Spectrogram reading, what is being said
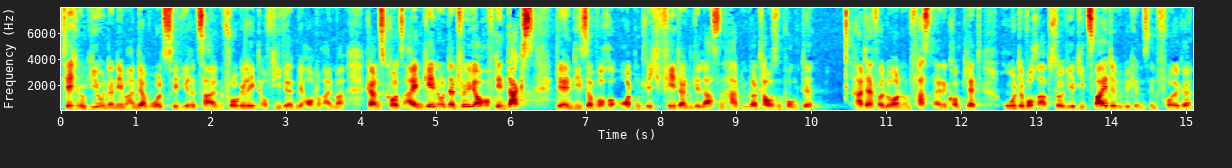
Technologieunternehmen an der Wall Street ihre Zahlen vorgelegt. Auf die werden wir auch noch einmal ganz kurz eingehen. Und natürlich auch auf den DAX, der in dieser Woche ordentlich Federn gelassen hat. Über 1000 Punkte hat er verloren und fast eine komplett rote Woche absolviert. Die zweite übrigens in Folge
